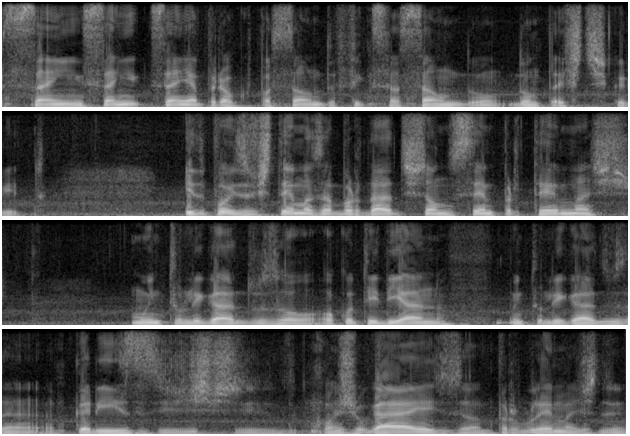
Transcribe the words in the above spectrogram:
sem, sem, sem a preocupação de fixação do, de um texto escrito. E depois, os temas abordados são sempre temas muito ligados ao, ao cotidiano, muito ligados a crises conjugais, a problemas de,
